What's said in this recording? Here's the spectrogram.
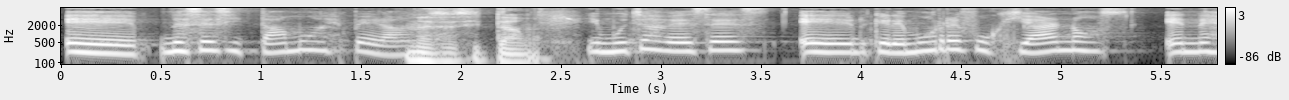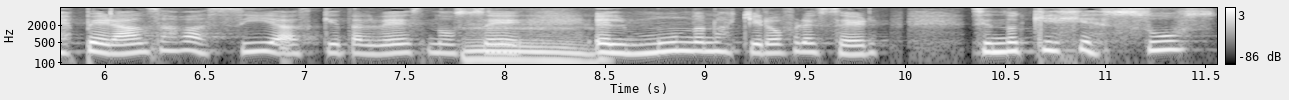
Eh, necesitamos esperanza. necesitamos. Y muchas veces eh, queremos refugiarnos en esperanzas vacías que tal vez, no sé, Mm, el mundo nos quiere ofrecer, siendo que Jesús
